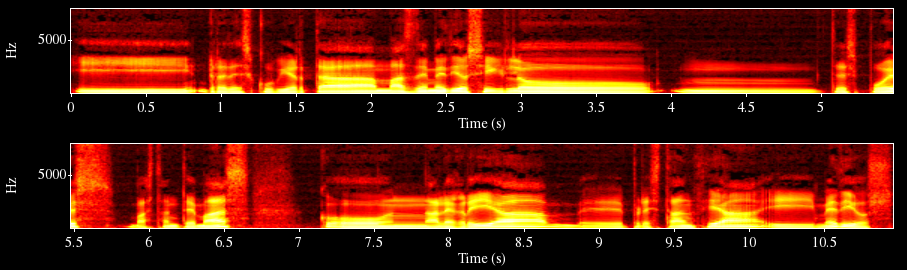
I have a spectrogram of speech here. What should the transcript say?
y redescubierta más de medio siglo mm, después, bastante más, con alegría, eh, prestancia y medios.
